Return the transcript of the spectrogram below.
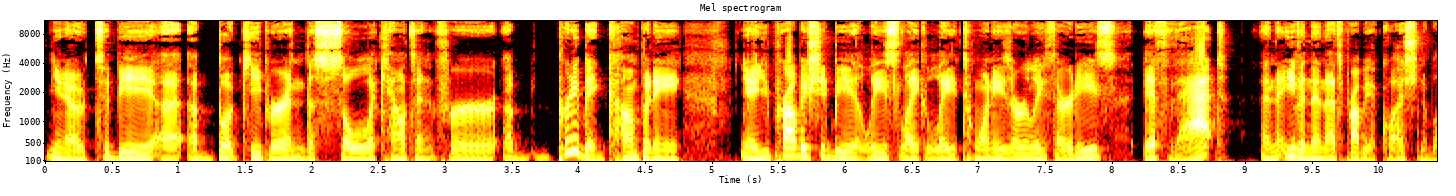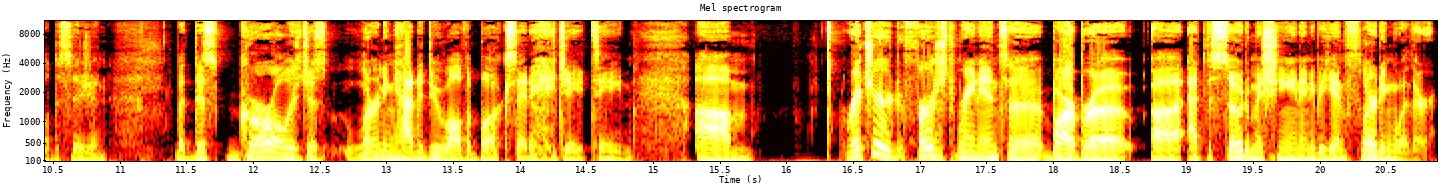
you know to be a, a, bookkeeper and the sole accountant for a pretty big company you know you probably should be at least like late 20s early 30s if that and even then that's probably a questionable decision but this girl is just learning how to do all the books at age 18 um, Richard first ran into Barbara uh, at the soda machine and he began flirting with her.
